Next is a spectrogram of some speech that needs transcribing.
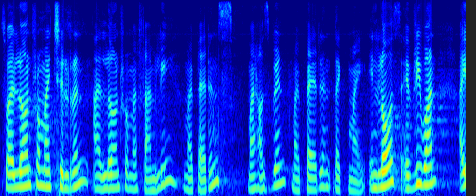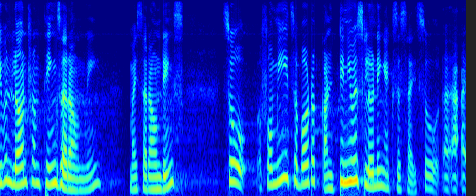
So I learn from my children, I learn from my family, my parents, my husband, my parents, like my in-laws, everyone. I even learn from things around me, my surroundings. So for me, it's about a continuous learning exercise. So I, I,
